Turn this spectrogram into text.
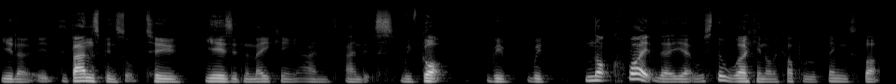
you know it, the band's been sort of two years in the making, and and it's we've got we've we've not quite there yet. We're still working on a couple of things, but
